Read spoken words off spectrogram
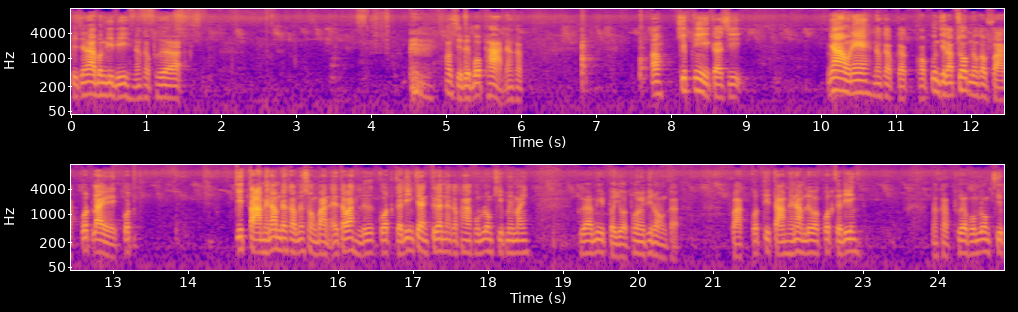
พิจารณาเบื้งดีๆนะครับ เพื่อเขาสิได้บ่พลาดนะครับ เอาคลิปนี้ก็สิเงาวแน่นะครับก็ขอบคุณที่รับชมนะครับฝากกดไลค์กด ติดตามให้น้ำด้วยครับในสองบานไอตะวันหรือกดกระดิ่งแจ้งเตือนนะครับพาผมลงคลิปใหม่ๆเพื่อมีประโยชน์พ่อแม่พี่น้องก็ฝากกดติดตามให้น้ำหรือว่ากดกระดิ่งนะครับเพื่อผมลงคลิป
